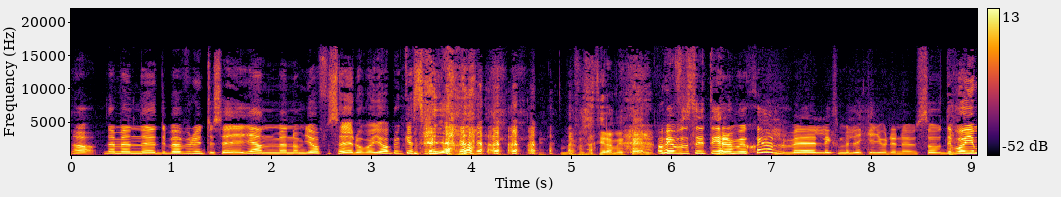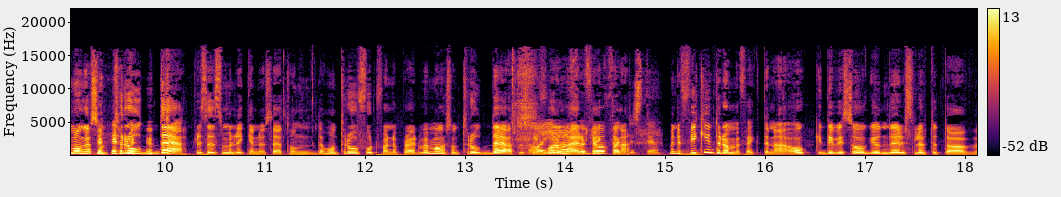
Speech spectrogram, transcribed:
ja, nej men eh, det behöver du inte säga igen men om jag får säga då vad jag brukar säga. Om jag får citera mig själv. om jag får citera mig själv eh, liksom Ulrika gjorde nu. Så det var ju många som trodde, precis som Ulrika nu säger att hon, hon tror fortfarande på det. Det var många som trodde att det skulle Ja, få de här effekterna. det. Men det fick inte de effekterna och det vi såg under slutet av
